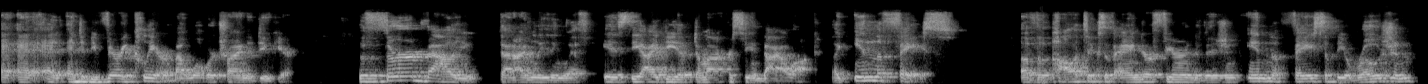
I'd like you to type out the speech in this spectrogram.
and, and, and to be very clear about what we're trying to do here. The third value that I'm leading with is the idea of democracy and dialogue. Like in the face of the politics of anger, fear, and division, in the face of the erosion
